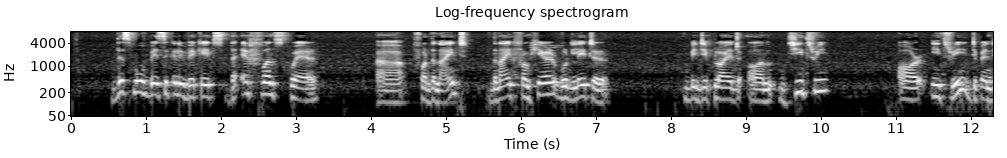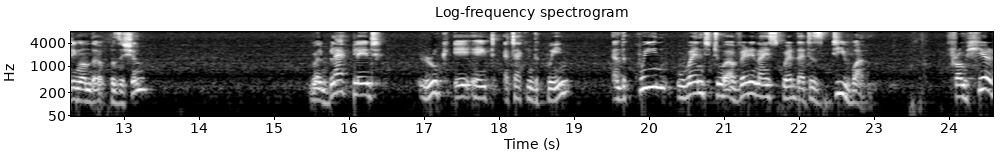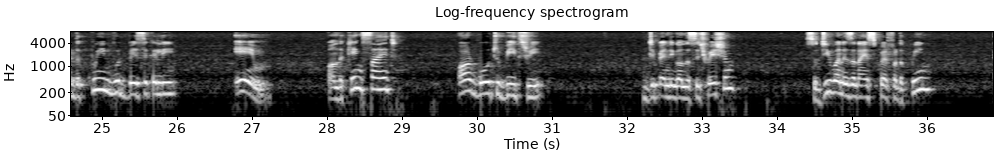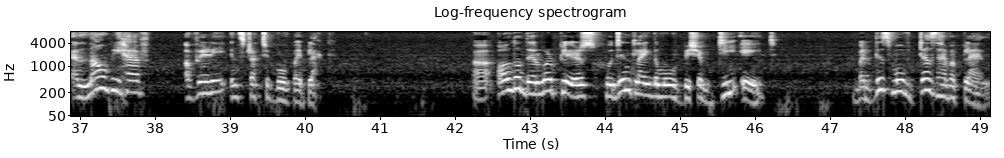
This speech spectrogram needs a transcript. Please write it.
this move basically vacates the f1 square uh, for the knight. The knight from here would later be deployed on g3 or e3 depending on the position. Well black played rook a8 attacking the queen. And the queen went to a very nice square that is d1 from here the queen would basically aim on the king side or go to b3 depending on the situation. So d1 is a nice square for the queen. And now we have a very instructive move by black. Uh, although there were players who didn't like the move bishop d8 but this move does have a plan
